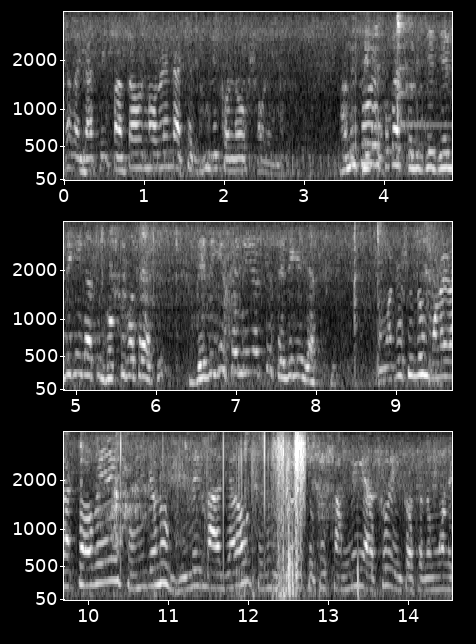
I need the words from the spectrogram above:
ছাড়া গাছের পাতাও নড়ে না একটা ধুলি কোনাও সরে না। আমি সেটা ফোকাস করি যে যেদিকে যাচ্ছি ভক্তি পথে আছি যেদিকে সে নিয়ে যাচ্ছে সেদিকেই যাচ্ছি। তোমাকে শুধু মনে রাখতে হবে তুমি যেন ভুলে না যাও তুমি ঈশ্বরের চোখের সামনেই আসো এই কথাটা মনে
